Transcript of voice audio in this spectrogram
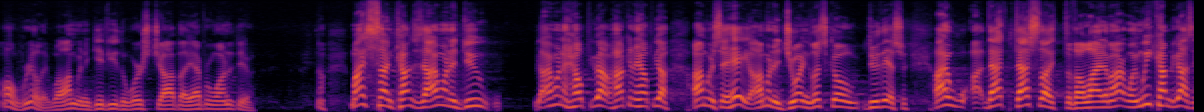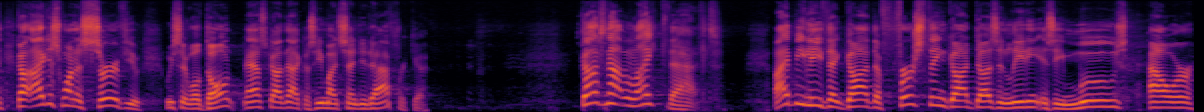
Oh, really? Well, I'm going to give you the worst job I ever want to do. No. My son comes and says, I want to do I want to help you out. How can I help you out? I'm going to say, hey, I'm going to join. Let's go do this. I, that, that's like the, the light of my heart. When we come to God, say, God, I just want to serve you. We say, well, don't ask God that because he might send you to Africa. God's not like that. I believe that God, the first thing God does in leading is he moves our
